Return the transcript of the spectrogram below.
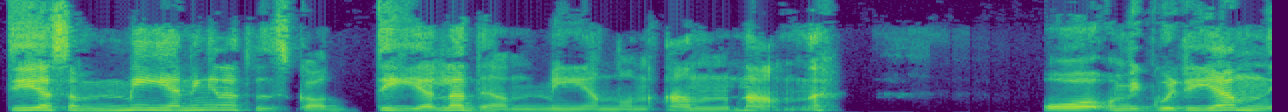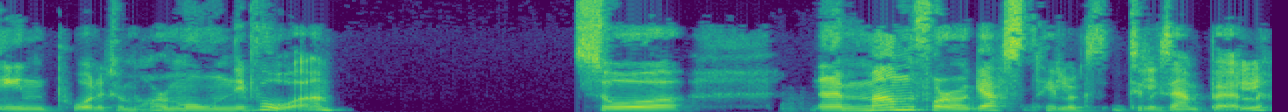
Det är alltså meningen att vi ska dela den med någon annan. Och om vi går igen in på liksom hormonnivå. Så när en man får orgasm till, till exempel.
